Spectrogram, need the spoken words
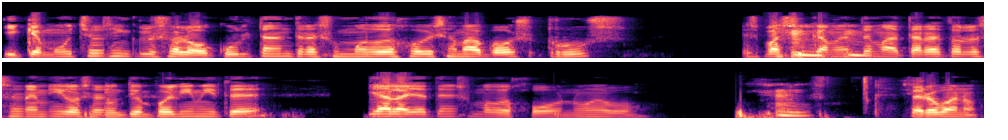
y que muchos incluso lo ocultan tras un modo de juego que se llama Boss Rush. Es básicamente matar a todos los enemigos en un tiempo límite y ahora ya tienes un modo de juego nuevo. Pero bueno,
